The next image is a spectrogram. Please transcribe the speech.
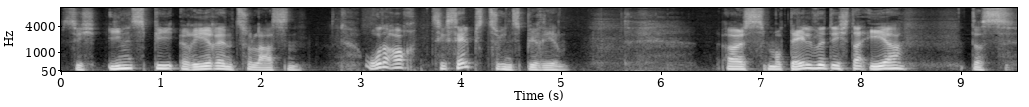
sich inspirieren zu lassen oder auch sich selbst zu inspirieren. Als Modell würde ich da eher das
